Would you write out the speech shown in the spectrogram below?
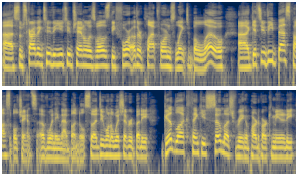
Uh, subscribing to the YouTube channel as well as the four other platforms linked below uh, gets you the best possible chance of winning that bundle. So I do want to wish everybody good luck. Thank you so much for being a part of our community.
